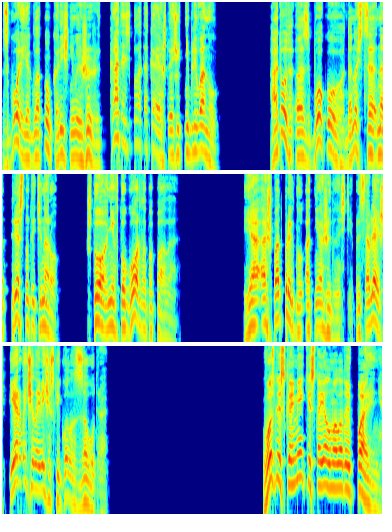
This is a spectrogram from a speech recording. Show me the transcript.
С горя я глотнул коричневые жижи. Гадость была такая, что я чуть не блеванул. А тут э, сбоку доносится надтреснутый тенорок. Что не в то горло попало? Я аж подпрыгнул от неожиданности. Представляешь, первый человеческий голос за утро. Возле скамейки стоял молодой парень.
